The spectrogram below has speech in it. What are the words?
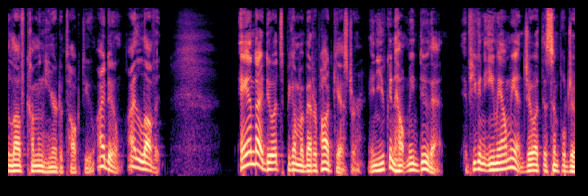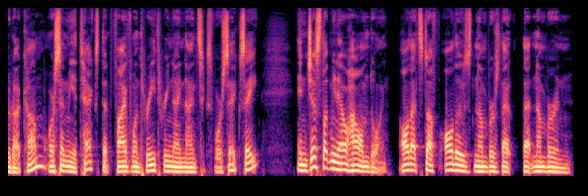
love coming here to talk to you. I do. I love it. And I do it to become a better podcaster. And you can help me do that. If you can email me at joe at thesimplejoe.com or send me a text at 513-399-6468 and just let me know how I'm doing. All that stuff, all those numbers, that that number and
